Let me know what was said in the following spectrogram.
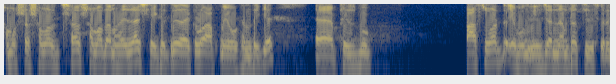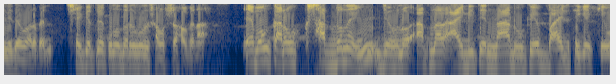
সমস্যার সমস্যার সমাধান হয়ে যায়, সেক্ষেত্রে দেখল আপনি ওখান থেকে ফেসবুক পাসওয়ার্ড এবং ইউজার নামটা চেঞ্জ করে নিতে পারবেন। সেক্ষেত্রে কোনো ধরনের কোনো সমস্যা হবে না। এবং কারও সাধ্য নেই যে হলো আপনার আইডিতে না ঢুকে বাইরে থেকে কেউ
